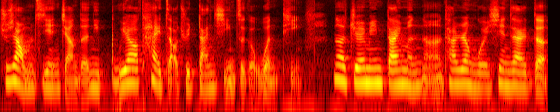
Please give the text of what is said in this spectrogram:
就像我们之前讲的，你不要太早去担心这个问题。那 Jamie Diamond 呢，他认为现在的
